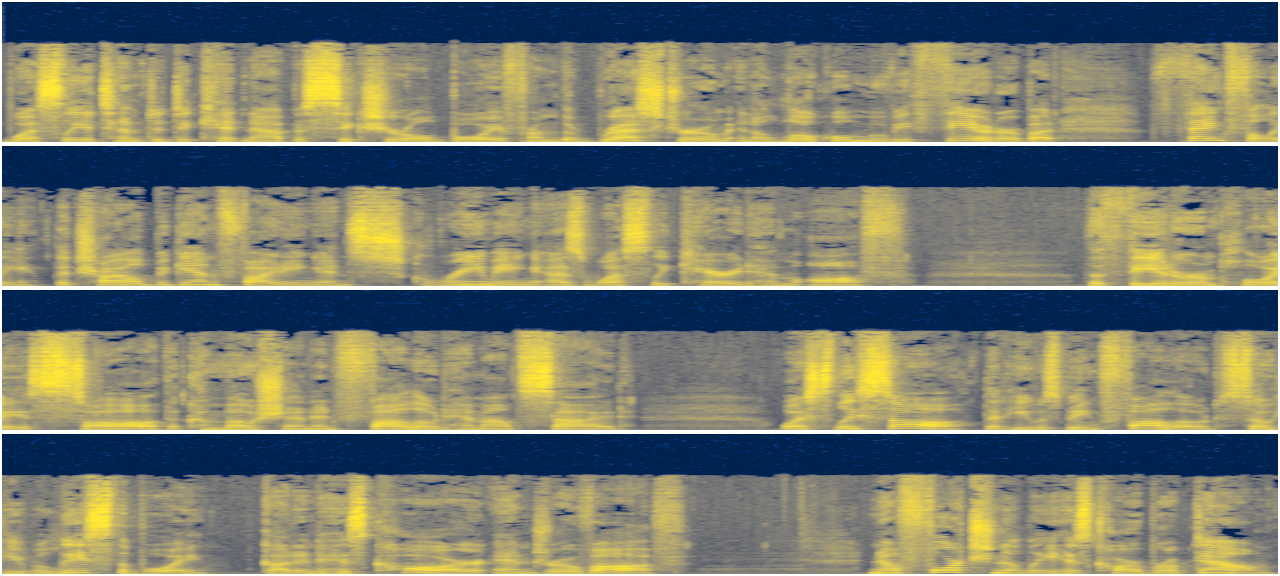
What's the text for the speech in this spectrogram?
Westley attempted to kidnap a six year old boy from the restroom in a local movie theater, but Thankfully, the child began fighting and screaming as Westley carried him off. The theater employees saw the commotion and followed him outside. Westley saw that he was being followed, so he released the boy, got into his car, and drove off. Now, fortunately, his car broke down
